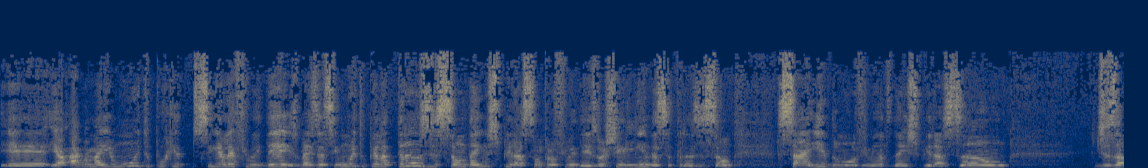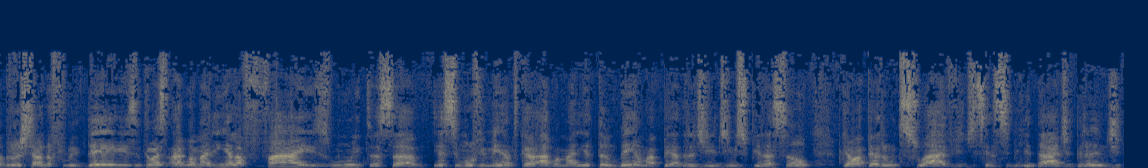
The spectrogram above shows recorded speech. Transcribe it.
é, água marinha muito porque, sim, ela é fluidez, mas assim, muito pela transição da inspiração para a fluidez. Eu achei linda essa transição, sair do movimento da inspiração, desabrochar na fluidez. Então a água marinha ela faz muito essa, esse movimento, que a água marinha também é uma pedra de, de inspiração, porque é uma pedra muito suave, de sensibilidade grande.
